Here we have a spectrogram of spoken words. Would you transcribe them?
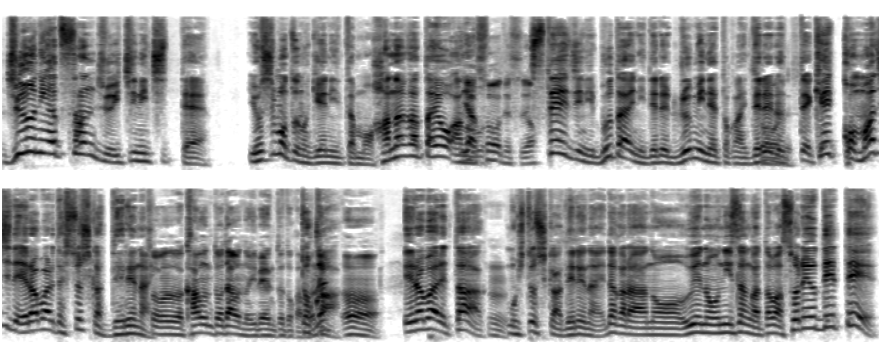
12月31日って、吉本の芸人ってもう花形よ、あの、いや、そうですよ。ステージに舞台に出れる、ルミネとかに出れるって結構マジで選ばれた人しか出れない。そのカウントダウンのイベントとかもね。とかうん。選ばれた、もう人しか出れない。だから、あの、上のお兄さん方は、それを出て、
